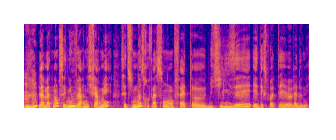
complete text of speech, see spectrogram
Mhm. Là, maintenant, c'est ni ouvert ni fermé. C'est une autre façon, en fait, d'utiliser et d'exploiter la donnée.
